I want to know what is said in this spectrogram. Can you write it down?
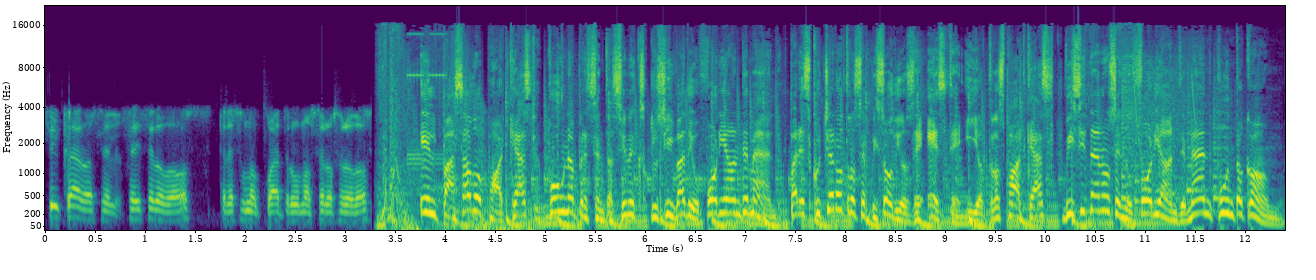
Sí, claro, es el 602-314-1002. El pasado podcast fue una presentación exclusiva de Euphoria On Demand. Para escuchar otros episodios de este y otros podcasts, visítanos en euphoriaondemand.com.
